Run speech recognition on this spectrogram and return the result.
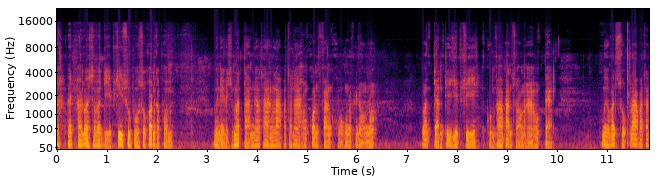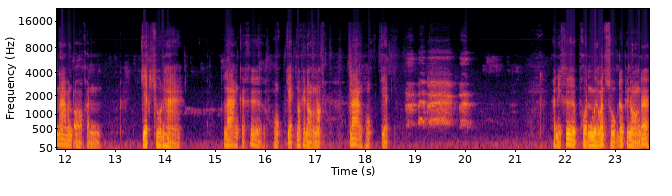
อะเพชรพารวยสวัสดีที่สุภูสุขคนกับผมมือเด็กชิมาตามแนวทางล่าพัฒนาของคนฟังโขงนะพี่น้องเนาะวันจันทร์ที่ยี่สี่กุมภาพันธ์สองหาหกแปดมือวันศุกร์ล่าพัฒนามันออกกันเจ็ดศูนย์หาล่างก็คือหกเจ็ดนะพี่น้องเนาะล่างหกเจ็ดอันนี้คือผลมือวันศุกร์เด้อพี่น้องเด้อ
